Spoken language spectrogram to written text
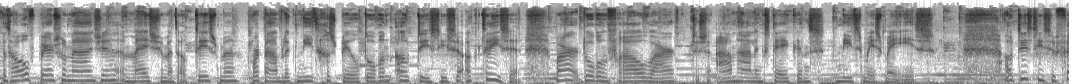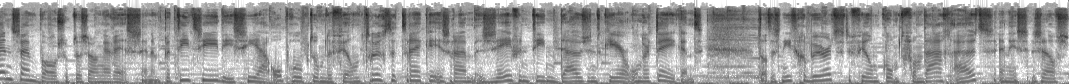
Het hoofdpersonage, een meisje met autisme, wordt namelijk niet gespeeld door een autistische actrice, maar door een vrouw waar, tussen aanhalingstekens, niets mis mee is. Autistische fans zijn boos op de zangeres en een petitie die Sia oproept om de film terug te trekken is ruim 17.000 keer ondertekend. Dat is niet gebeurd. De film komt vandaag uit en is zelfs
